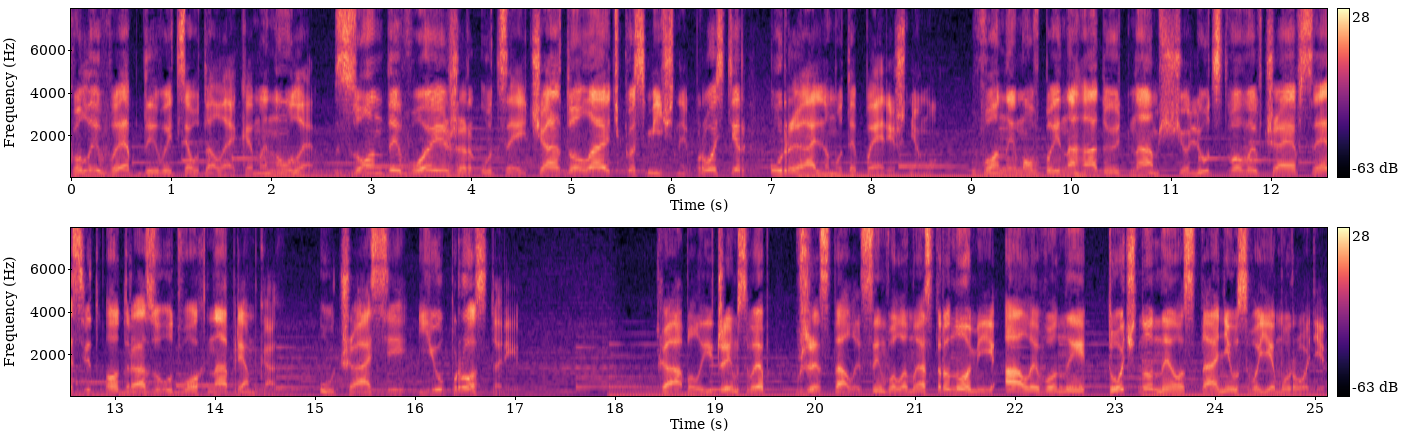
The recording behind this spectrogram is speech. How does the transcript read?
Коли веб дивиться у далеке минуле, зонди Voyager у цей час долають космічний простір у реальному теперішньому. Вони мовби нагадують нам, що людство вивчає всесвіт одразу у двох напрямках у часі й у просторі. Кабл і Джеймс Веб вже стали символами астрономії, але вони точно не останні у своєму роді.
